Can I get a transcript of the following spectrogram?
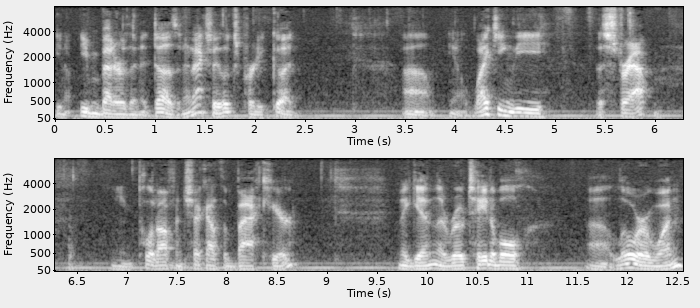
you know even better than it does, and it actually looks pretty good. Um, you know, liking the the strap. You can pull it off and check out the back here. And again, the rotatable uh, lower one.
